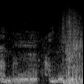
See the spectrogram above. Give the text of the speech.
こんにちは。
